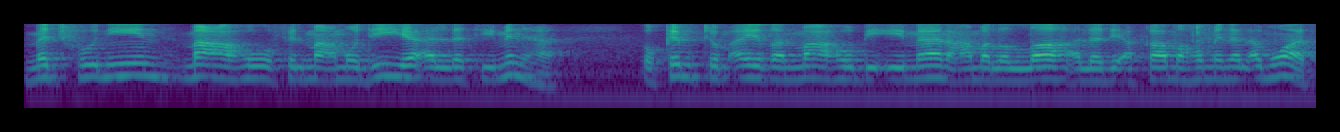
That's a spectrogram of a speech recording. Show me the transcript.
مدفونين معه في المعمودية التي منها. أقمتم أيضا معه بإيمان عمل الله الذي أقامه من الأموات.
